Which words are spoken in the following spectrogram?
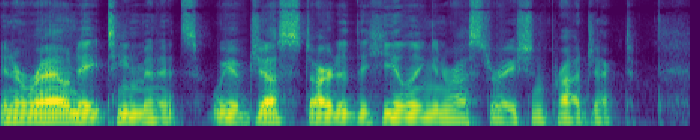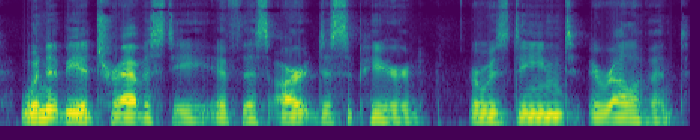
In around 18 minutes, we have just started the healing and restoration project. Wouldn't it be a travesty if this art disappeared or was deemed irrelevant?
